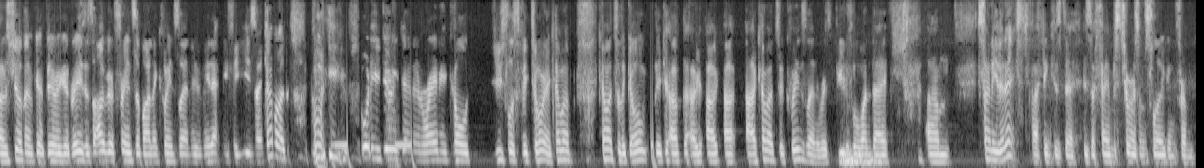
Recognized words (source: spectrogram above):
I'm sure they've got very good reasons. I've got friends of mine in Queensland who've been at me for years. Saying, "Come on, what are you what are you doing down in rainy, cold?" Useless Victoria. Come up, come up to the gold. Uh, uh, uh, uh, come up to Queensland where it's beautiful one day, um, sunny the next. I think is the is a famous tourism slogan from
